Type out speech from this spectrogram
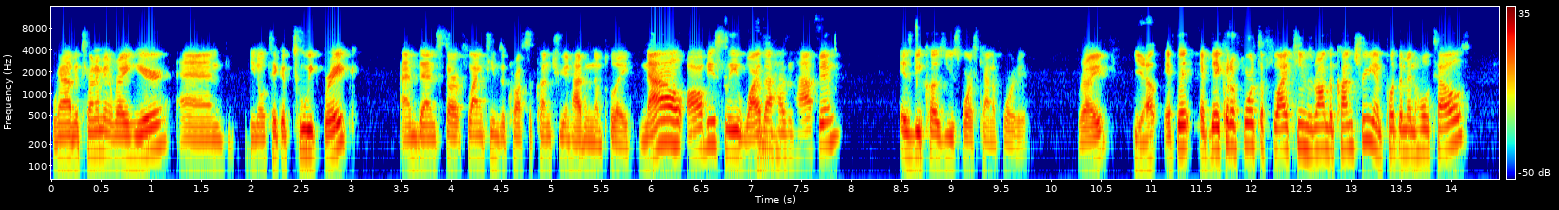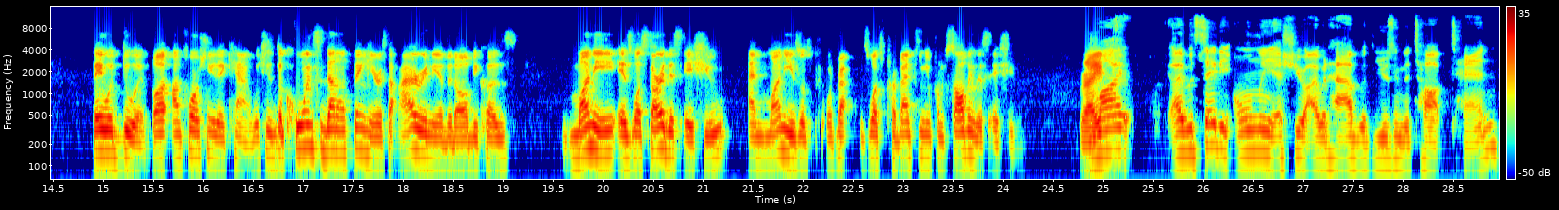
We're gonna have a tournament right here and you know take a two week break and then start flying teams across the country and having them play. Now, obviously, why that hmm. hasn't happened is because U Sports can't afford it, right? Yep. If they if they could afford to fly teams around the country and put them in hotels, they would do it. But unfortunately, they can't. Which is the coincidental thing here. Is the irony of it all because money is what started this issue, and money is what's is what's preventing you from solving this issue, right? My, I would say the only issue I would have with using the top ten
